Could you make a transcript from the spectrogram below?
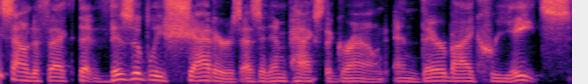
Sound effect that visibly shatters as it impacts the ground and thereby creates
